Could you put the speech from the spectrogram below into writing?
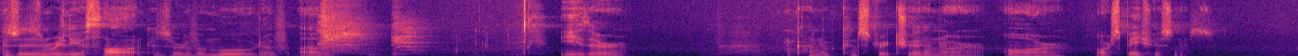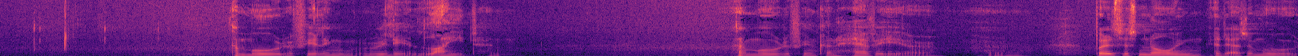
This isn't really a thought, it's sort of a mood of, of either kind of constriction or, or, or spaciousness. A mood of feeling really light and a mood of feeling kind of heavy or uh, but it's just knowing it as a mood.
